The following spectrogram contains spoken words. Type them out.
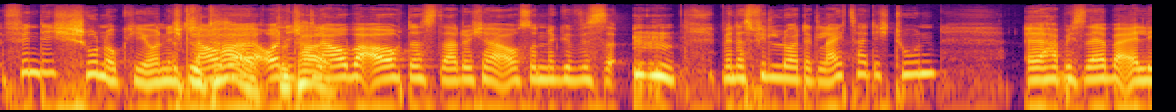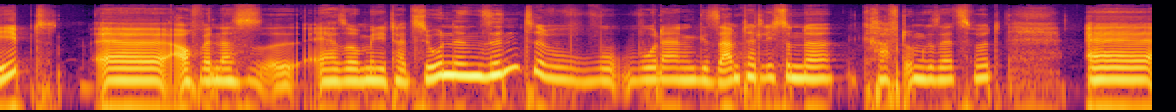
finde ich schon okay. Und ich Total, glaube, und ich glaube auch, dass dadurch ja auch so eine gewisse, wenn das viele Leute gleichzeitig tun, äh, habe ich selber erlebt, äh, auch wenn das äh, eher so Meditationen sind, wo, wo dann gesamtheitlich so eine Kraft umgesetzt wird. Äh,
